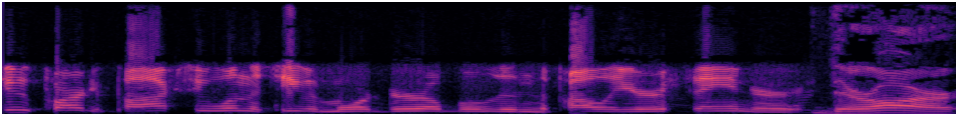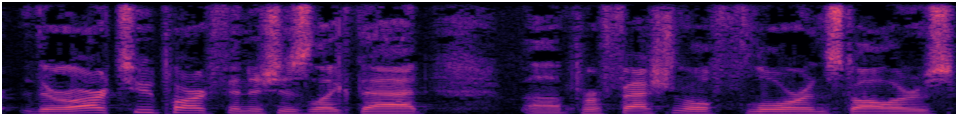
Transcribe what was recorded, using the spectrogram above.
two-part epoxy one that's even more durable than the polyurethane, or There are there are two part finishes like that. Uh, professional floor installers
